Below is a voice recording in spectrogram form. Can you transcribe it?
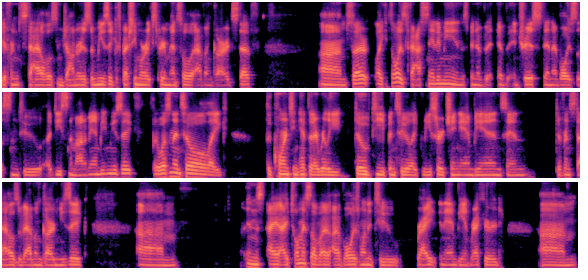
different styles and genres of music, especially more experimental, avant-garde stuff. Um, so like it's always fascinated me and it's been of, of interest, and I've always listened to a decent amount of ambient music. But it wasn't until like the quarantine hit that I really dove deep into like researching ambience and different styles of avant-garde music. Um, and I, I told myself I, I've always wanted to write an ambient record. Um,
